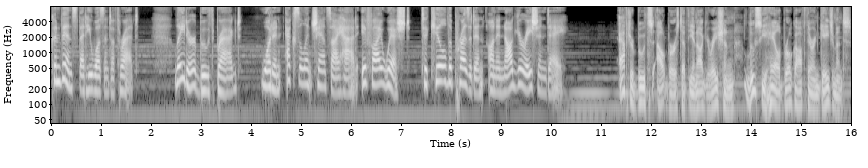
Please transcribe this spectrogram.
convinced that he wasn't a threat. Later, Booth bragged, What an excellent chance I had, if I wished, to kill the president on Inauguration Day. After Booth's outburst at the inauguration, Lucy Hale broke off their engagement.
